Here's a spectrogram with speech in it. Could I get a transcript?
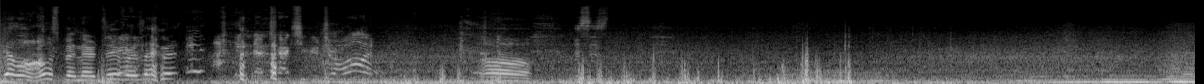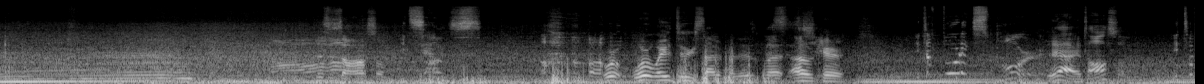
You got a little oh. wheel spin there too for a second. I think that traction control on. Oh. This is. This is awesome. It sounds. We're, we're way too excited for this, but This I don't is- care. It's a Ford Explorer. Yeah, it's awesome. It's a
